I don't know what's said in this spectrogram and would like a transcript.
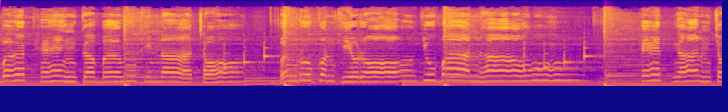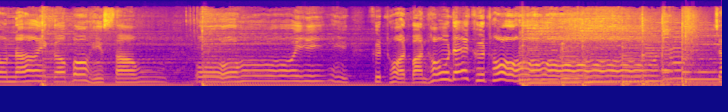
เบิดแห้งกะเบิงที่หน้าจอ เบิงรูปคนที่รออยู่บ้านเฮาเฮ็ดงานเจ้านายก็บ่ให้เศร้า โอ้ยคือทอดบ้านเฮาได้คือทอดใจ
